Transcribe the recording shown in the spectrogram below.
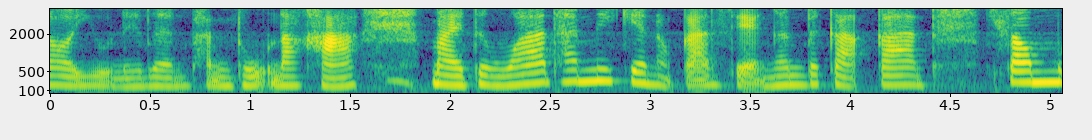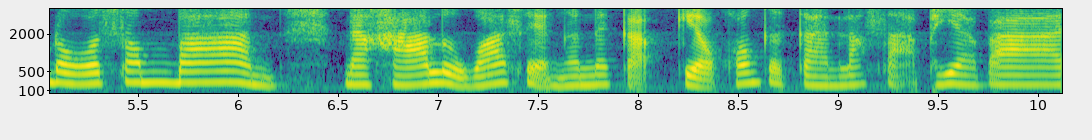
รอยอยู่ในเรือนพันธุนะคะ หมายถึงว่าท่านมีเกณฑ์ของการเสียเงินไปกับการซ่อมรถซ่อมบ้านนะคะ หรือว่าเสียเงินในกับเกี่ยวข้องกับการรักษาพยาบาล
